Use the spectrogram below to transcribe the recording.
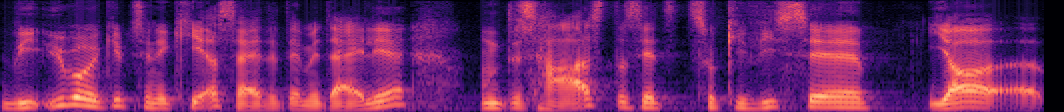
wie überall gibt es eine Kehrseite der Medaille und das heißt, dass jetzt so gewisse, ja, äh,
